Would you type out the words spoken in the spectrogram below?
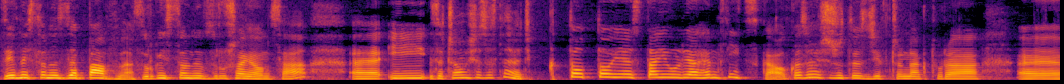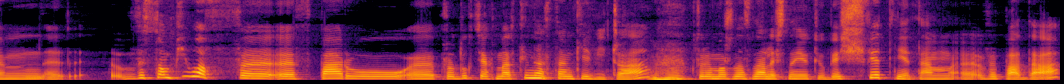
z jednej strony zabawna, z drugiej strony wzruszająca e, i zaczęłam się zastanawiać, kto to jest ta Julia Chętnicka. Okazuje się, że to jest dziewczyna, która Wystąpiła w, w paru e, produkcjach Martina Stankiewicza, które można znaleźć na YouTubie. Świetnie tam e, wypada.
